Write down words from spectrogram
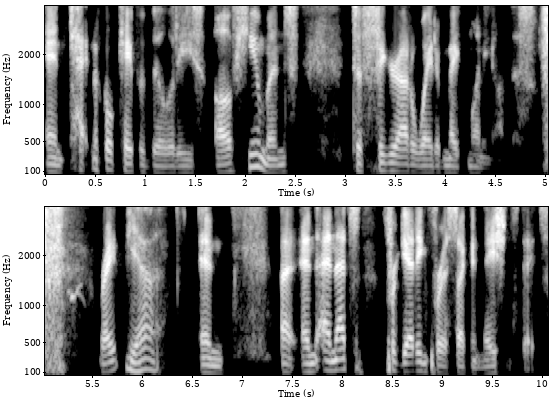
and technical capabilities of humans to figure out a way to make money on this. right? Yeah. And uh, and and that's forgetting for a second nation states.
